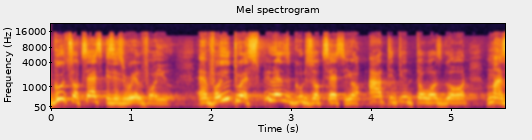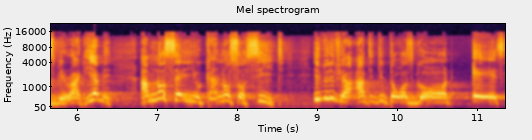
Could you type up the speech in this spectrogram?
Good success is his will for you and for you to experience good success, your attitude towards God must be right. Hear me. I'm not saying you cannot succeed, even if your attitude towards God is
